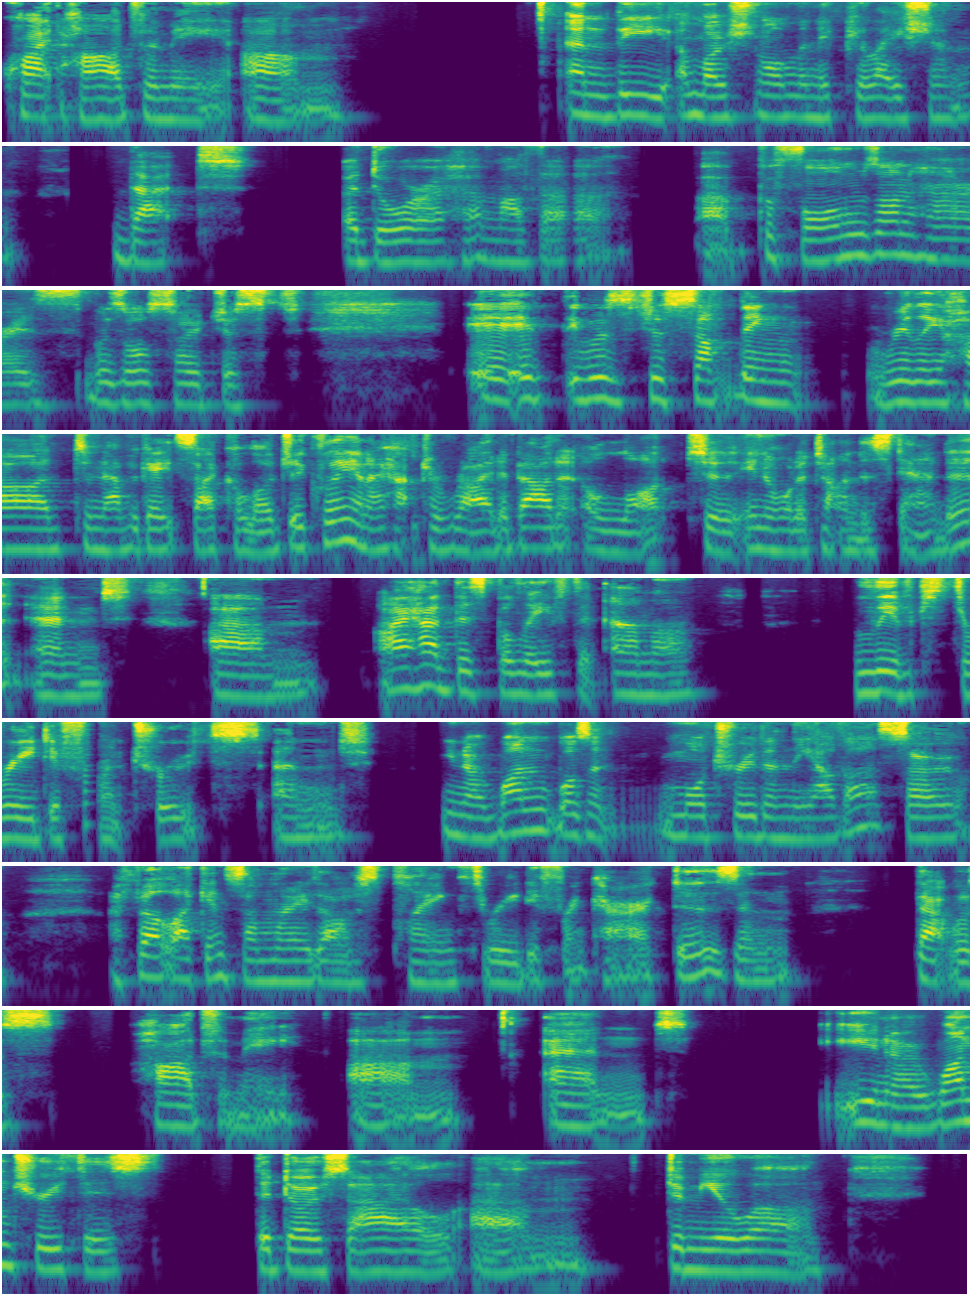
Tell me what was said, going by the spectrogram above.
quite hard for me. Um, and the emotional manipulation that Adora, her mother, uh, performs on her is was also just it, it was just something really hard to navigate psychologically and i had to write about it a lot to in order to understand it and um, i had this belief that amma lived three different truths and you know one wasn't more true than the other so i felt like in some ways i was playing three different characters and that was hard for me um, and you know one truth is the docile um demure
